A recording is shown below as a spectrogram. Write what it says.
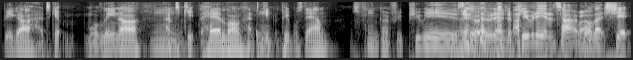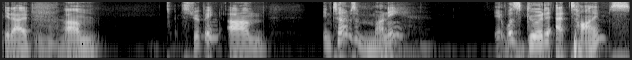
bigger, had to get more leaner, had to keep the hair long, had to keep the pimples down. I was fucking going through puberty, yeah. had the puberty at a time, Wow. all that shit, you know. Um, stripping. Um, in terms of money, it was good at times.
